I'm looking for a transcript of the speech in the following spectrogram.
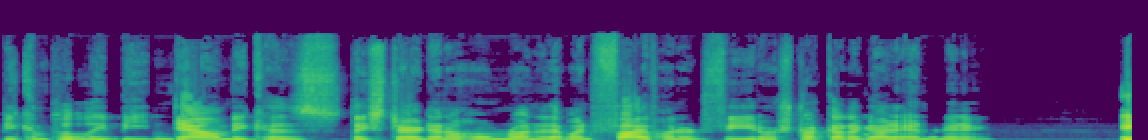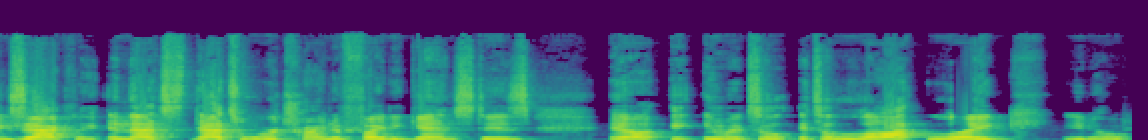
be completely beaten down because they stared down a home run that went 500 feet or struck out a guy to end an inning. Exactly, and that's that's what we're trying to fight against. Is uh, you know it's a it's a lot like you know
